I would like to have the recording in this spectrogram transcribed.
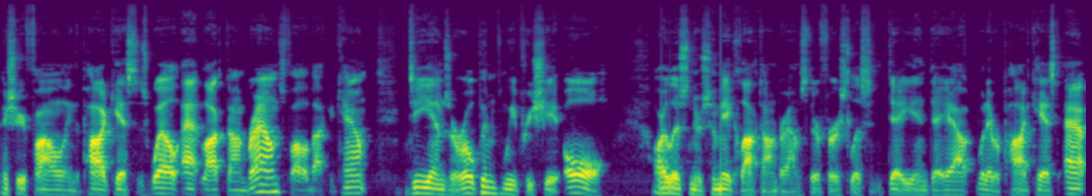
Make sure you're following the podcast as well at Locked On Browns. Follow back account. DMs are open. We appreciate all our listeners who make Locked On Browns their first listen day in, day out, whatever podcast app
